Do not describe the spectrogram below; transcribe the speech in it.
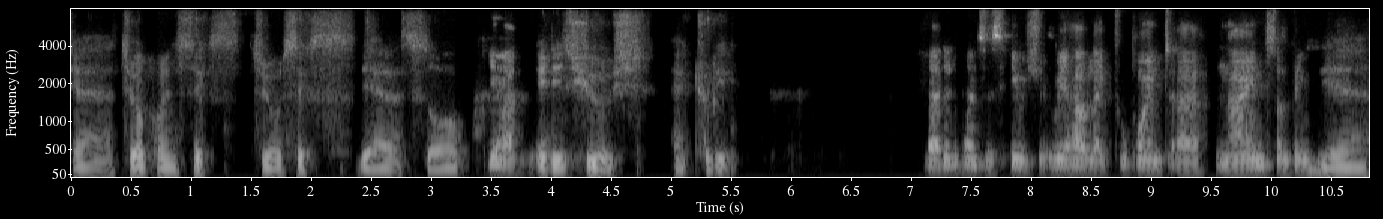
yeah 0 0.606 yeah so yeah it is huge actually yeah the difference is huge. We have like 2.9 something. Yeah.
